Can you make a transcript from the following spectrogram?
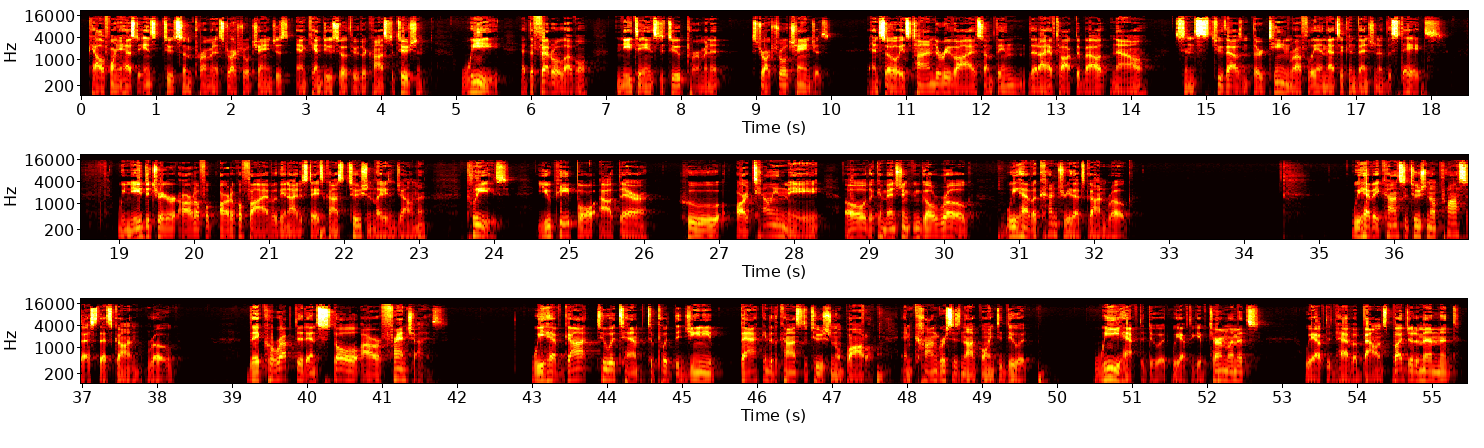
California has to institute some permanent structural changes and can do so through their constitution. We, at the federal level, need to institute permanent structural changes. And so it's time to revive something that I have talked about now since 2013, roughly, and that's a convention of the states. We need to trigger Article, Article 5 of the United States Constitution, ladies and gentlemen. Please, you people out there who are telling me oh, the convention can go rogue. We have a country that's gone rogue. We have a constitutional process that's gone rogue. They corrupted and stole our franchise. We have got to attempt to put the genie back into the constitutional bottle, and Congress is not going to do it. We have to do it. We have to give term limits. We have to have a balanced budget amendment.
